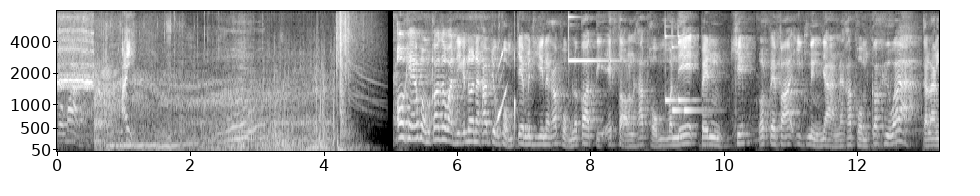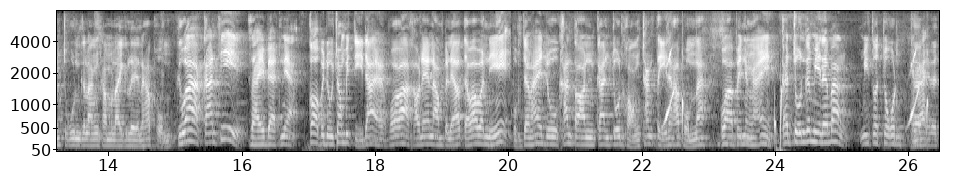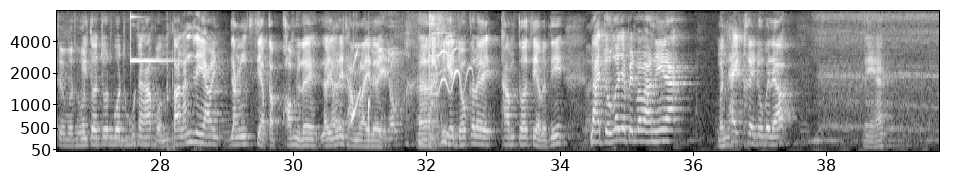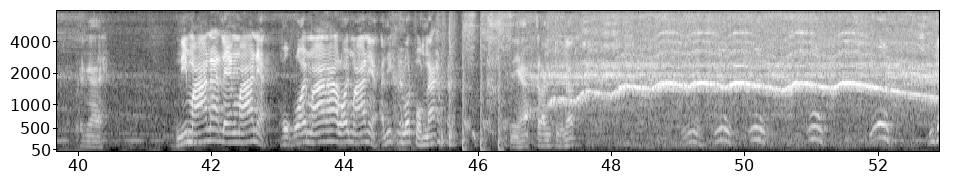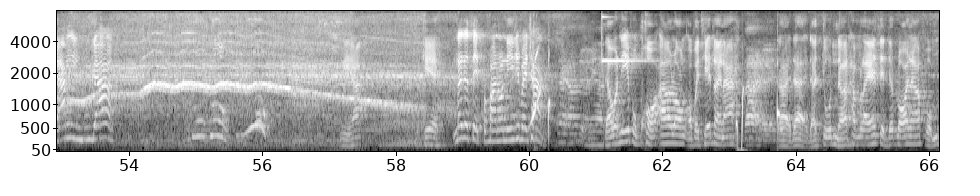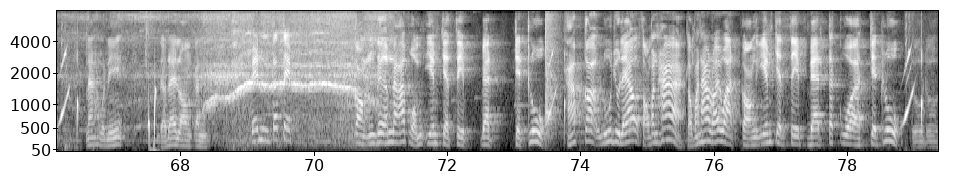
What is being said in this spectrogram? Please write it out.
กลัวมากอะไปโอ เคครับผมก็สวัสดีกันด้วยนะครับอยู่กับผมเจมส์ทีนะครับผมแล้วก็ตี X2 นะครับผมวันนี้เป็นคลิปรถไฟฟ้าอีกหนึ่งอย่างนะครับผมก็คือว่ากำลังจูนกำลังทำอะไรกันเลยนะครับผมคือว่าการที่ใส่แบตเนี่ยก็ไปดูช่องพี่ตีได้ เพราะว่าเขาแนะนำไปแล้ว แต่ว่าวันนี้ผมจะมาให้ดูขั้นตอนการจูนของช่างตีนะครับผมนะว่าเป็นยังไงการจูนก็มีอะไรบ้าง มีตัวจูนเห็นไหมมีแต่จูนบลูทูธมีตัวจูนบลูทูธนะครับผมตอนนั้นเรายังเสียบกับคอมอยู่เลย เรายังไม่ได้ทำอะไรเลยยกเออที่เห็นยกก็เลยทำตัวเสียบแบบนี้ หน้าจูนก็จะเป็นประมาณนี้นะ เหมือนให้เคยดูไปแล้ว นี่ฮะ เป็นไง นี่ม้านะ แรงม้าเนี่ยหกร้อยม้าห้าร้อยม้าเนี่ย อันนี้คือรถผมนะ นี่ฮะกำลังจูนครับอู้อู้อู้อู้อู้ดูยางอีกดูยางดูดูอู้นี่ฮะ โอเค น่าจะเสร็จประมาณวันนี้ใช่ไหมช่าง ใช่ครับเดี๋ยวนี้ครับ เดี๋ยววันนี้ผมขอเอาลองออกไปเทสหน่อยนะ ได้เลยได้ได้เดี๋ยวจูนเดี๋ยวทำอะไรให้เสร็จเรียบร้อยนะครับผมนะวันนี้เดี๋ยวได้ลองกัน เป็นสเต็ปกล่องเดิมนะครับผม EM 70แบต7 ลูกครับก็รู้อยู่แล้ว 2,500 2,500 วัตต์กล่อง EM 70แบตตะกัว 7 ลูก ดูดู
